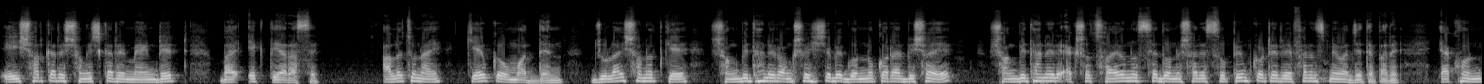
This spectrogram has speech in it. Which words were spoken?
এই সরকারের সংস্কারের ম্যান্ডেট বা এখতিয়ার আছে। আলোচনায় কেউ কেউ মত দেন, জুলাই সনদকে সংবিধানের অংশ হিসেবে গণ্য করার বিষয়ে সংবিধানের একশো ছয় অনুচ্ছেদ অনুসারে সুপ্রিম কোর্টের রেফারেন্স নেওয়া যেতে পারে। এখন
